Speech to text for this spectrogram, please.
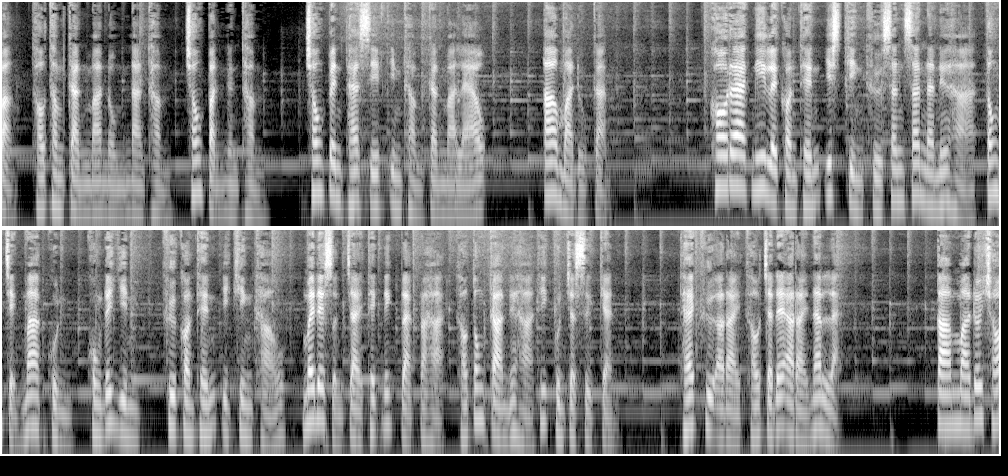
ฝั่ง เขาทำกันมานมนานทำช่องปั่นเงินทำช่องเป็น passive income กันมาแล้ว อ้าวมาดูกัน ข้อแรกนี่เลย Content is King คือสั้นๆนะเนื้อหาต้องเจ๋งมากคุณ คงได้ยิน คือ Content is King เขาไม่ได้สนใจเทคนิคแปลกประหลาดเขาต้องการเนื้อหาที่คุณจะสื่อแก่น แท้คืออะไรเขาจะได้อะไรนั่นแหละ ตามมาด้วยช้อ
